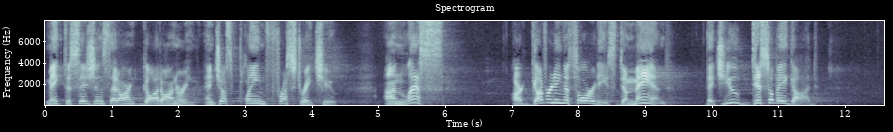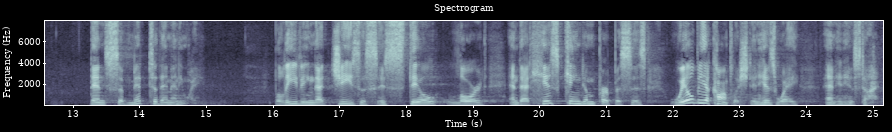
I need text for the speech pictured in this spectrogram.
make decisions that aren't God honoring, and just plain frustrate you, unless our governing authorities demand that you disobey God, then submit to them anyway. believing that Jesus is still Lord and that his kingdom purposes will be accomplished in his way and in his time.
